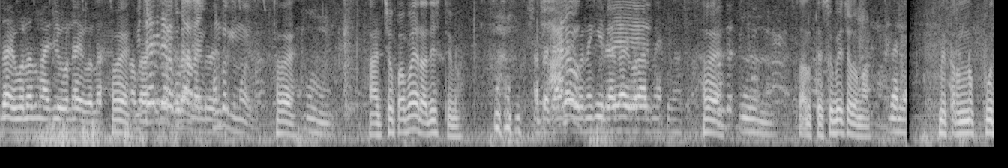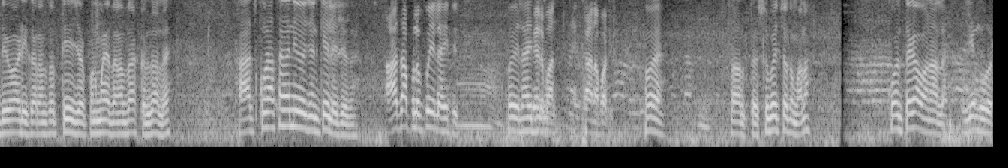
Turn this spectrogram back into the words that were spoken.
ड्रायव्हरलाच माझी ड्रायव्हरला होय. कुठे आलाय? फोन कर की मग. होय. आज छुपा पायरा दिसतोय मग. आता काय नाही होय चालतंय शुभेच्छा तुम्हाला. मित्रांनो पुदेवाडीकरांचा तेजा पण मैदानात दाखल झालाय. आज कोणासंग नियोजन केलंय त्याचं? आज आपलं पहिलं आहे तेच. पहिलं आहे ते- मेहरबान कानापाटी. होय. चालतंय शुभेच्छा तुम्हाला. कोणत्या गावानं आलाय? लिंबूर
